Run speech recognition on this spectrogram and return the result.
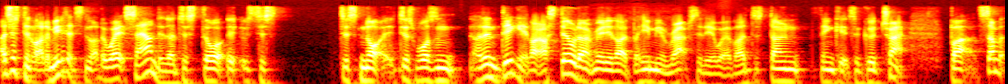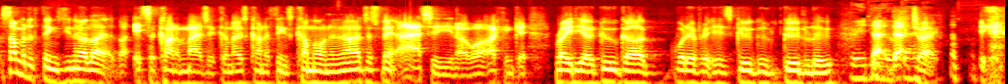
I just didn't like the music. I just didn't like the way it sounded. I just thought it was just, just not. It just wasn't. I didn't dig it. Like I still don't really like Bohemian Rhapsody or whatever. I just don't think it's a good track. But some some of the things, you know, like, like it's a kind of magic and those kind of things come on, and I just think actually, you know what, I can get Radio Google, whatever it is, Google Goodaloo, Radio that that track.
